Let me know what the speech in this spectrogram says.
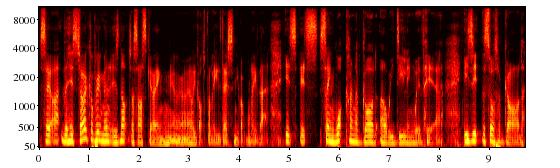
So uh, the historical argument is not just us going, we've got to believe this and you've got to believe that. It's it's saying what kind of God are we dealing with here? Is it the sort of God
